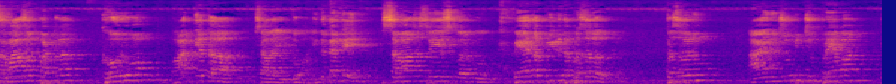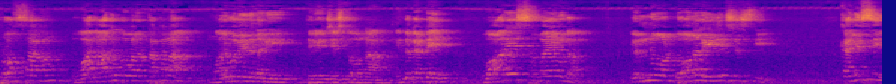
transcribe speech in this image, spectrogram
సమాజం పట్ల గౌరవం బాధ్యత చాలా ఎక్కువ ఎందుకంటే సమాజ శ్రేయస్సు కొరకు పేద పీడిత ప్రజలు ప్రజలను ఆయన చూపించు ప్రేమ ప్రోత్సాహం వారు ఆదుకోవాలని తపన మరువలేదని తెలియజేస్తూ ఉన్నా. ఎందుకంటే వారే స్వయంగా ఎన్నో డోనర్ ఏజెన్సీస్కి కలిసి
